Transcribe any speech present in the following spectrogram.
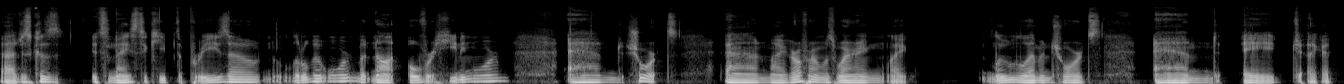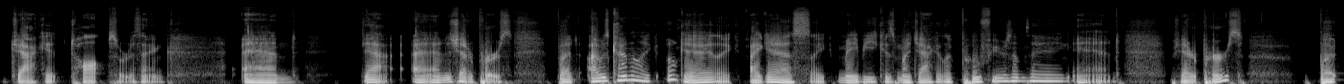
uh, just because it's nice to keep the breeze out a little bit warm, but not overheating warm, and shorts. And my girlfriend was wearing like Lululemon shorts and a like a jacket top sort of thing, and yeah, and she had her purse. But I was kind of like, okay, like I guess, like maybe because my jacket looked poofy or something, and she had her purse. But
